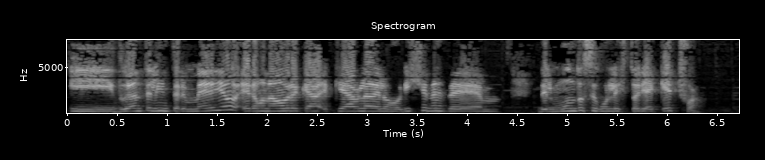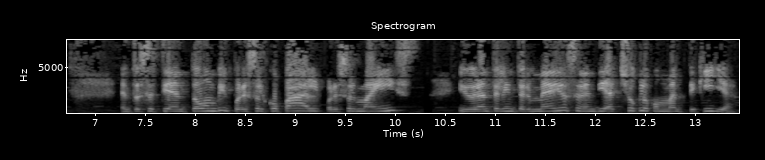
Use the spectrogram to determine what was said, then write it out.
Y durante el intermedio era una obra que, que habla de los orígenes de- del mundo según la historia quechua. Entonces tienen vin- por eso el copal, por eso el maíz. Y durante el intermedio se vendía choclo con mantequilla.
